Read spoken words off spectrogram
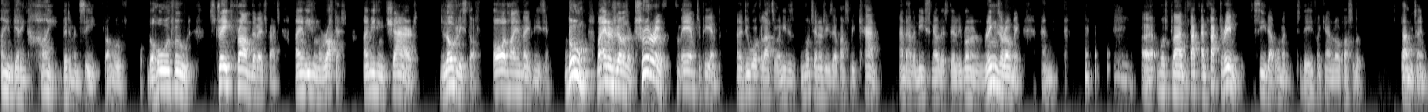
I am getting high vitamin C from the whole food, straight from the veg patch. I am eating rocket. I'm eating chard. Lovely stuff. All high in magnesium. Boom! My energy levels are through the roof from AM to PM. And I do work a lot, so I need as much energy as I possibly can. And I have a niece now that's steadily running rings around me. And I must plan to fact and factor in to see that woman today if I can at all possible. Family time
